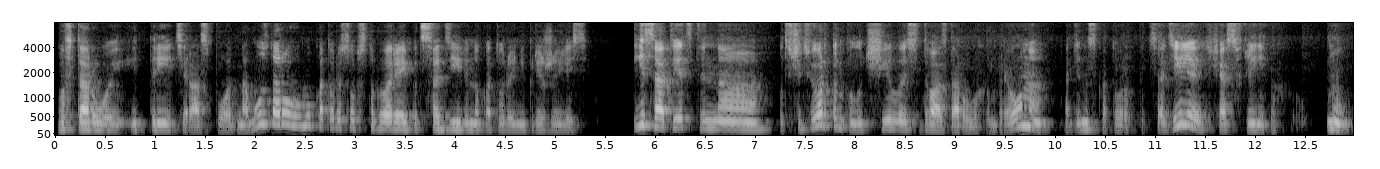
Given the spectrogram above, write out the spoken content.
Во второй и третий раз по одному здоровому, который, собственно говоря, и подсадили, но которые не прижились. И, соответственно, вот в четвертом получилось два здоровых эмбриона, один из которых подсадили. Сейчас в клиниках, ну,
